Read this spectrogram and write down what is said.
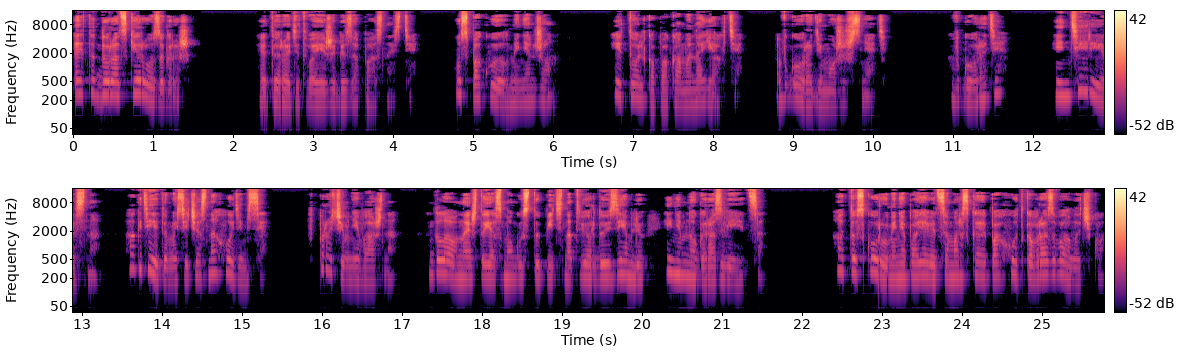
этот дурацкий розыгрыш? Это ради твоей же безопасности. Успокоил меня Джон. И только пока мы на яхте. В городе можешь снять. В городе? Интересно. А где это мы сейчас находимся? Впрочем, неважно. Главное, что я смогу ступить на твердую землю и немного развеяться. А то скоро у меня появится морская походка в развалочку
